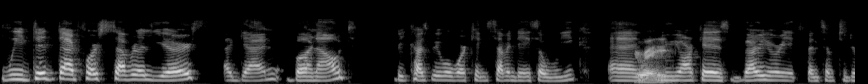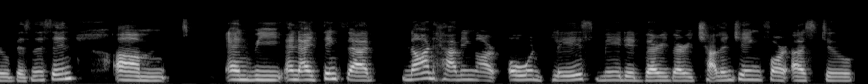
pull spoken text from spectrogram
we did that for several years. Again, burnout because we were working seven days a week, and right. New York is very, very expensive to do business in. Um, and we, and I think that not having our own place made it very, very challenging for us to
